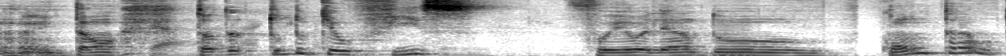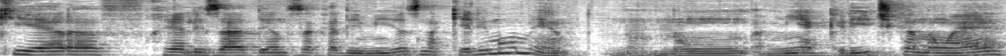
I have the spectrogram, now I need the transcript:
então, todo, tudo que eu fiz foi olhando contra o que era realizado dentro das academias naquele momento. Não, a minha crítica não é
